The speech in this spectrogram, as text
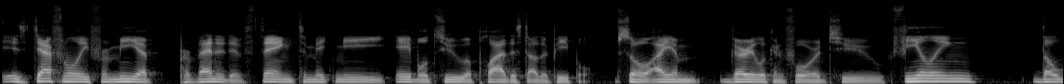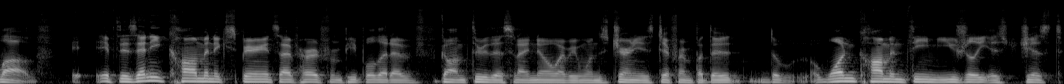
is definitely for me a preventative thing to make me able to apply this to other people. So I am very looking forward to feeling the love. If there's any common experience I've heard from people that have gone through this, and I know everyone's journey is different, but the the one common theme usually is just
